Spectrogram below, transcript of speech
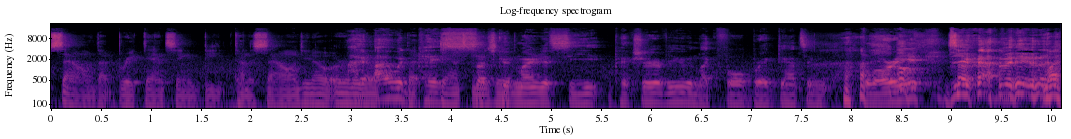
sound, that breakdancing beat kind of sound, you know, early. I, I would pay such music. good money to see a picture of you in like full breakdancing glory. Do so you have any my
